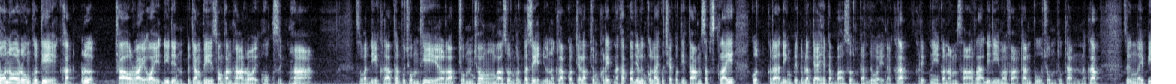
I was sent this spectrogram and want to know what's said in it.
อนอลงพื้นที่คัดเลือกชาวไร่อ้อยดีเด่นประจำปี 2565 สวัสดีครับท่านผู้ชมที่รับชมช่องบ่าวโซนคนเกษตรอยู่นะครับก่อนจะรับชมคลิปนะครับ ก็อย่าลืมกดไลค์กดแชร์กดติดตาม Subscribe กดกระดิ่งเป็นกำลังใจให้กับบ่าวโซนกันด้วยนะครับ คลิปนี้ก็นำสาระดีๆ มาฝากท่านผู้ชมทุกท่านนะครับ ซึ่งในปี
